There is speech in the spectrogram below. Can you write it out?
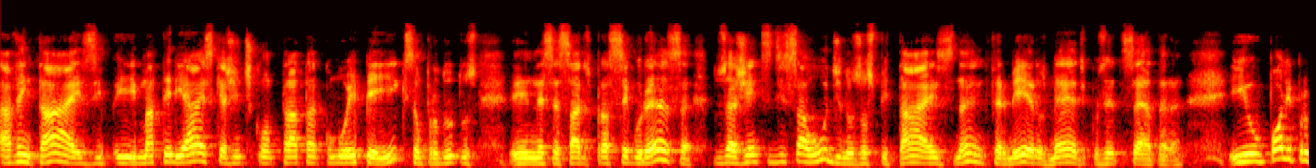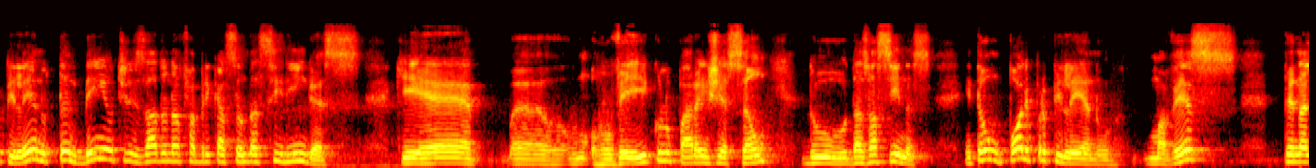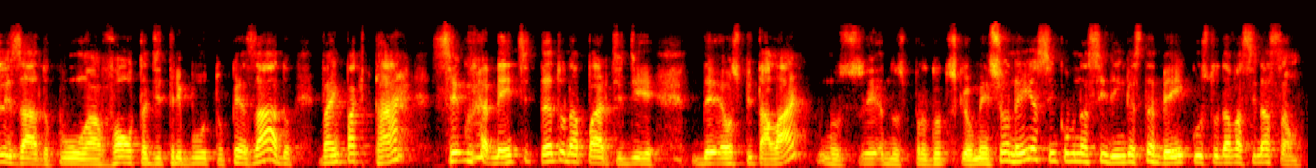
aventais e, e, materiais que a gente contrata como EPI, que são produtos eh, necessários para a segurança dos agentes de saúde nos hospitais, né? enfermeiros, médicos, etc. E o polipropileno também é utilizado na fabricação das seringas, que é uh, o veículo para a injeção do, das vacinas. Então, o polipropileno, uma vez penalizado com a volta de tributo pesado, vai impactar seguramente tanto na parte de, de hospitalar, nos, nos produtos que eu mencionei, assim como nas seringas também, custo da vacinação.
